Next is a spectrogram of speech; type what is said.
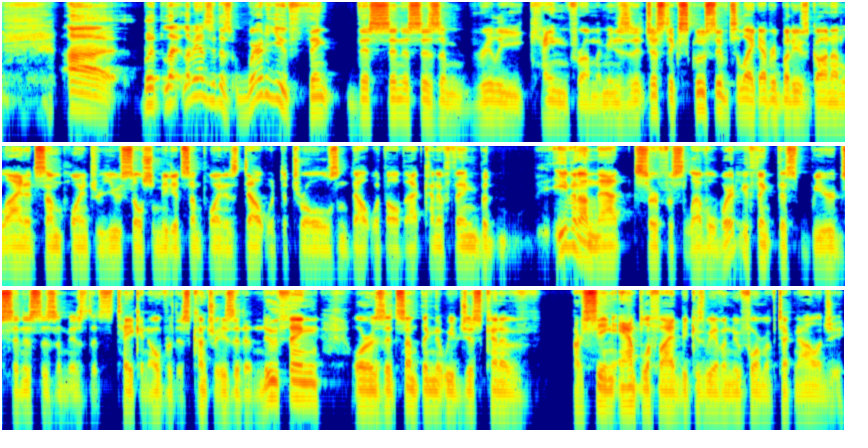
uh, but let, let me ask you this: Where do you think this cynicism really came from? I mean, is it just exclusive to like everybody who's gone online at some point or used social media at some point has dealt with the trolls and dealt with all that kind of thing? But even on that surface level, where do you think this weird cynicism is that's taken over this country? Is it a new thing, or is it something that we've just kind of are seeing amplified because we have a new form of technology.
